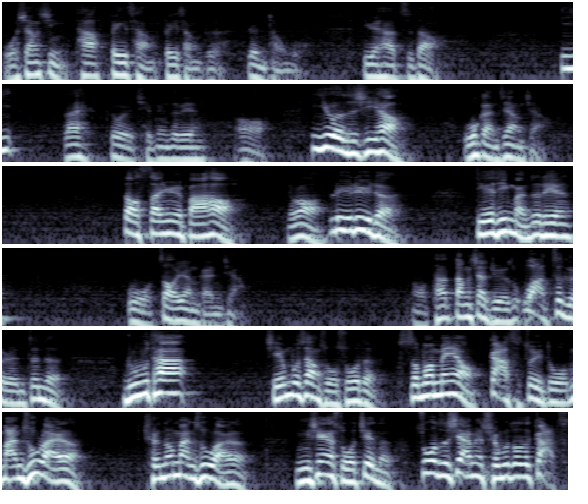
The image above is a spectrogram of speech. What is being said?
我相信他非常非常的认同我，因为他知道一来各位前面这边哦，一月二十七号，我敢这样讲，到三月八号有没有绿绿的跌停板这天，我照样敢讲。哦，他当下觉得说哇，这个人真的如他节目上所说的，什么没有，gas 最多满出来了，全都满出来了。你现在所见的桌子下面全部都是 gas，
